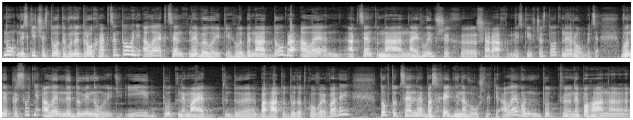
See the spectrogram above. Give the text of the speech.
Ну, низькі частоти вони трохи акцентовані, але акцент невеликий. Глибина добра, але акценту на найглибших е, шарах низьких частот не робиться. Вони присутні, але не домінують. І тут немає багато додаткової ваги. Тобто це не басхедні навушники, але вон, тут непогано.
